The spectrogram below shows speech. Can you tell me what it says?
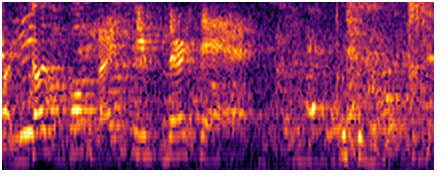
Tagal! Night shift nurses.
